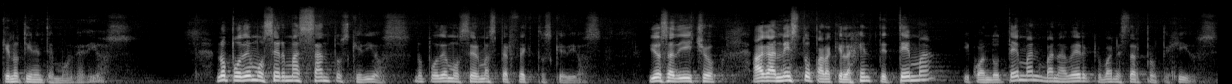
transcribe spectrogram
que no tienen temor de Dios. No podemos ser más santos que Dios, no podemos ser más perfectos que Dios. Dios ha dicho, hagan esto para que la gente tema y cuando teman van a ver que van a estar protegidos.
